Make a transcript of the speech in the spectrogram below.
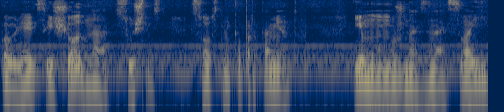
появляется еще одна сущность – собственник апартаментов. Ему нужно знать свои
